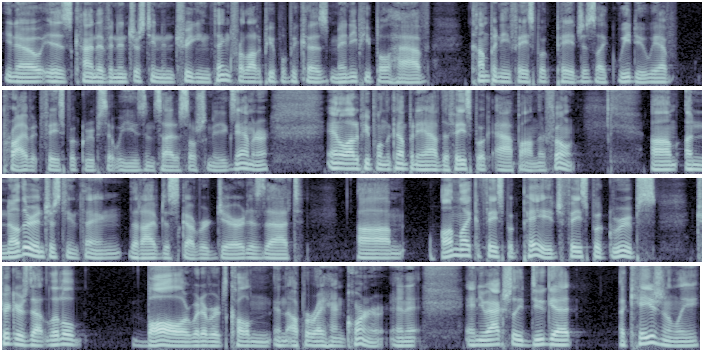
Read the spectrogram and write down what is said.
you know, is kind of an interesting, intriguing thing for a lot of people because many people have company Facebook pages like we do. We have private Facebook groups that we use inside of Social Media Examiner. And a lot of people in the company have the Facebook app on their phone. Um, another interesting thing that I've discovered, Jared, is that um, unlike a Facebook page, Facebook groups triggers that little ball or whatever it's called in, in the upper right hand corner, and it and you actually do get occasionally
